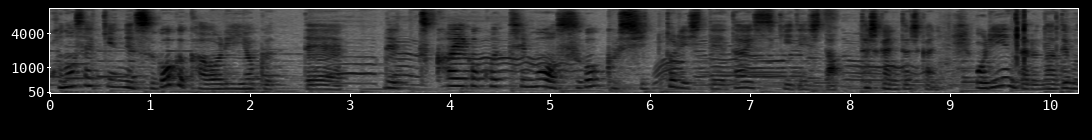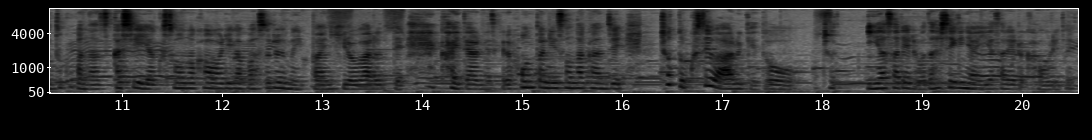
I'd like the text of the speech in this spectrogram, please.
この石鹸ねすごく香りよくってで使い心地もすごくしっとりして大好きでした。確かに確かに。オリエンタルなでもどこか懐かしい薬草の香りがバスルームいっぱいに広がるって書いてあるんですけど本当にそんな感じ。ちょっと癖はあるけどちょっと癒される私的には癒される香りで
